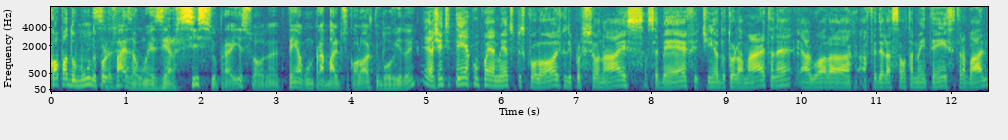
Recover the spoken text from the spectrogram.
Copa do Mundo, por Você exemplo. faz algum exercício para isso? Né, Tem algum trabalho psicológico envolvido aí? É, a gente tem acompanhamentos psicológicos de profissionais, a CBF tinha a doutora Marta, né? Agora a federação também tem esse trabalho.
